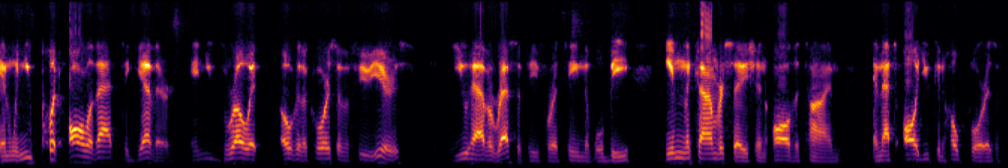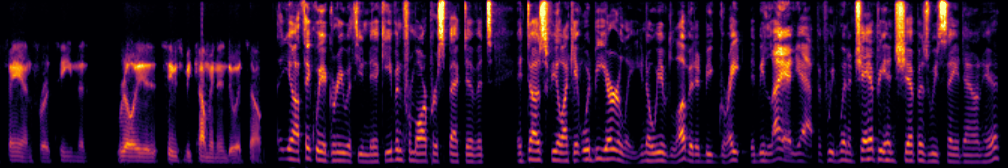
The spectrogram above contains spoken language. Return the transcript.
And when you put all of that together and you grow it over the course of a few years, you have a recipe for a team that will be in the conversation all the time. And that's all you can hope for as a fan for a team that really seems to be coming into its own. know, I think we agree with you, Nick. Even from our perspective, it's it does feel like it would be early. You know, we would love it. It'd be great. It'd be lagniappe if we'd win a championship, as we say down here.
